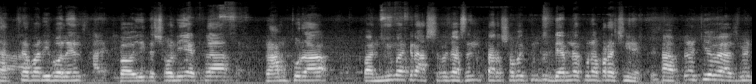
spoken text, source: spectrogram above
যাত্রাবাড়ি বলেন বা ওইদিকে শনিয়াখলা রামপুরা বা নিউ মার্কেটের আশেপাশে আসেন তারা সবাই কিন্তু দেবনা কোনাপাড়া চিনে। হ্যাঁ, আপনারা কীভাবে আসবেন?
